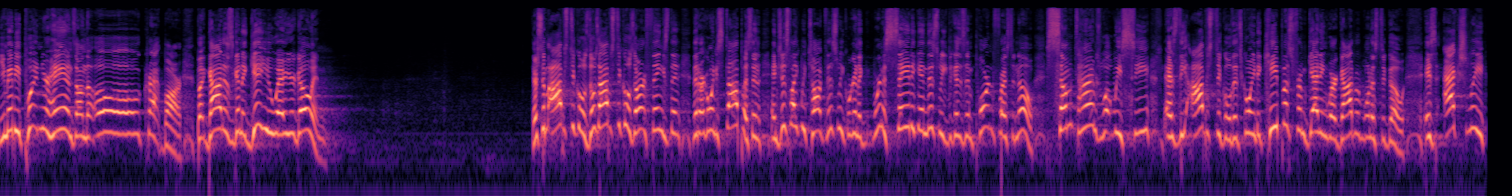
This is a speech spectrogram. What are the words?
You may be putting your hands on the oh crap bar, but God is going to get you where you're going. There's some obstacles. Those obstacles aren't things that, that are going to stop us. And, and just like we talked this week, we're going we're going to say it again this week because it's important for us to know. Sometimes what we see as the obstacle that's going to keep us from getting where God would want us to go is actually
